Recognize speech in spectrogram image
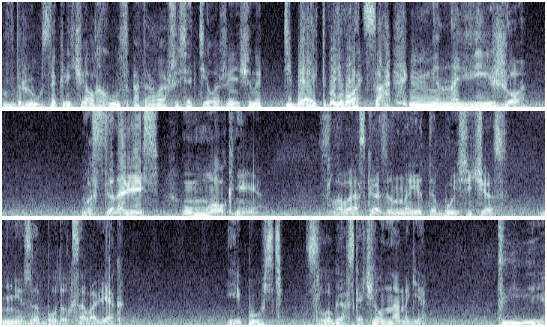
Вдруг закричал Хус, оторвавшись от тела женщины. «Тебя и твоего отца ненавижу!» «Остановись! Умолкни!» Слова, сказанные тобой сейчас, не забудутся вовек. «И пусть!» Слуга вскочил на ноги. «Ты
